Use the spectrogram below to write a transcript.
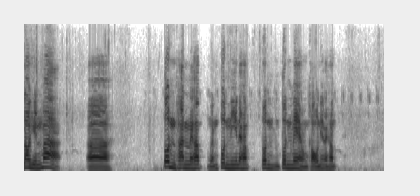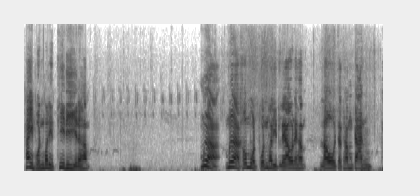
เราเห็นว่าต้นพันธุ์นะครับ เหมือนต้นนี้นะครับ ต้นต้นแม่ของเขาเนี่ยนะครับ ให้ผลผลิตที่ดีนะครับ เมื่อเมื่อเขาหมดผลผลิตแล้วนะครับ เราจะทำการข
